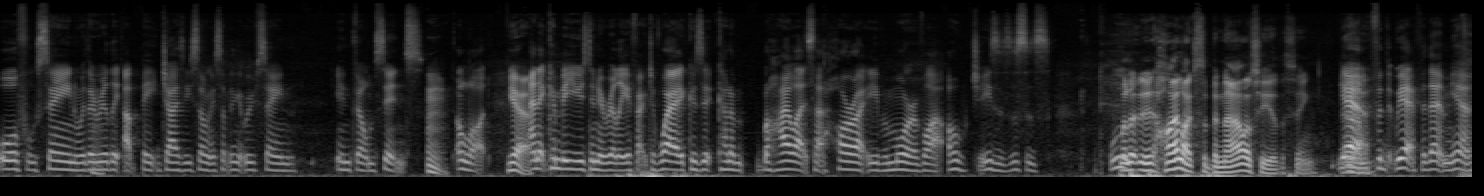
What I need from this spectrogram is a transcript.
awful scene with a really upbeat jazzy song is something that we've seen in film since a lot. Yeah. and it can be used in a really effective way because it kind of highlights that horror even more of like, oh Jesus, this is Well, it, it highlights the banality of the thing. yeah Um, for th- yeah for them yeah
